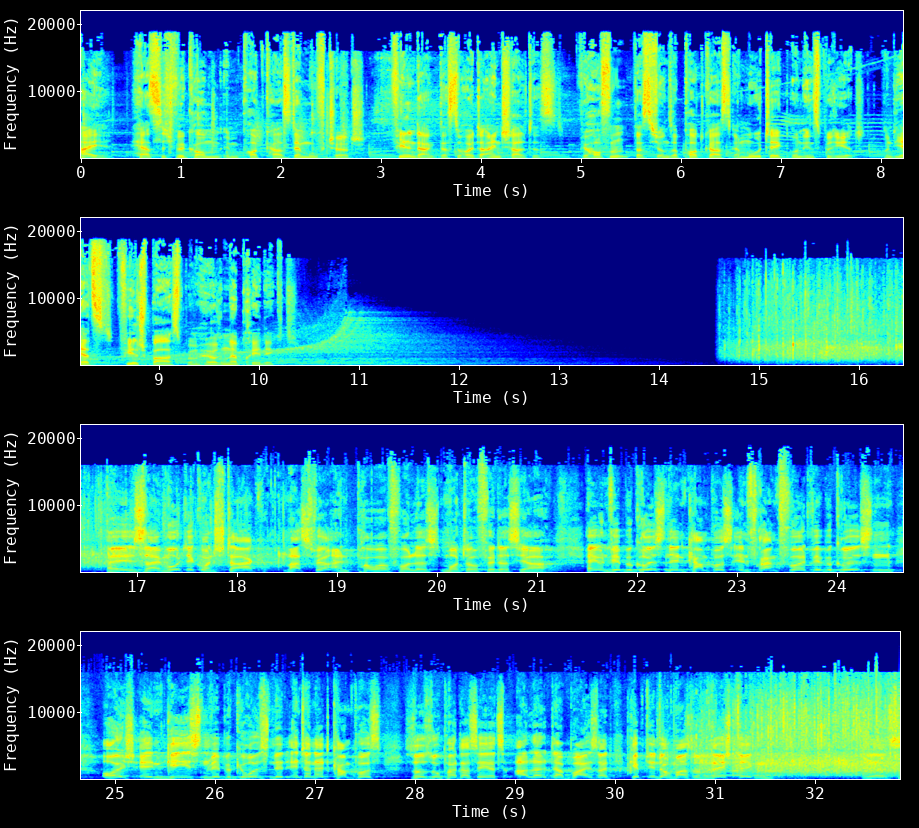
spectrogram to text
Hi, herzlich willkommen im Podcast der Move Church. Vielen Dank, dass du heute einschaltest. Wir hoffen, dass dich unser Podcast ermutigt und inspiriert. Und jetzt viel Spaß beim Hören der Predigt. Hey, sei mutig und stark. Was für ein powervolles Motto für das Jahr. Hey, und wir begrüßen den Campus in Frankfurt, wir begrüßen euch in Gießen, wir begrüßen den Internetcampus. So super, dass ihr jetzt alle dabei seid. Gebt ihnen doch mal so einen richtigen. Yes.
